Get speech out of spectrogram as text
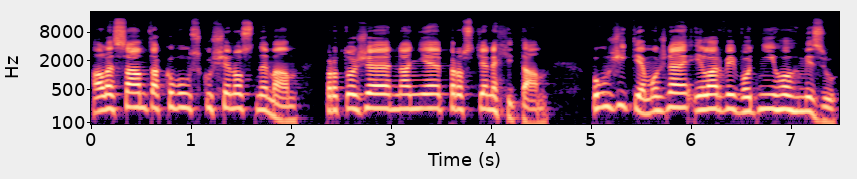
ale sám takovou zkušenost nemám, protože na ně prostě nechytám. Použít je možné i larvy vodního hmyzu.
